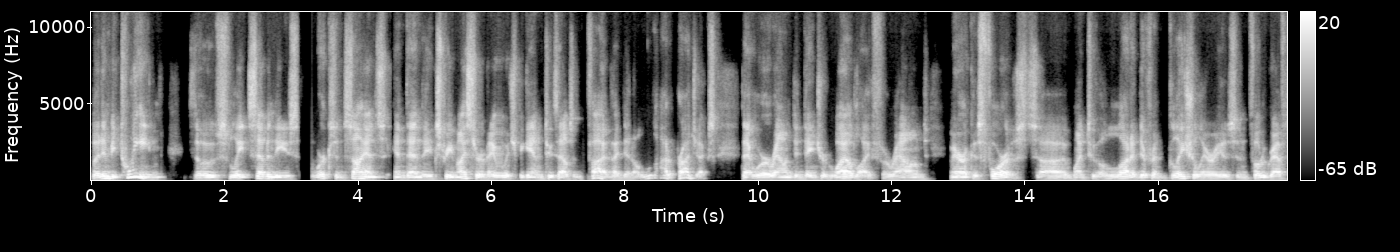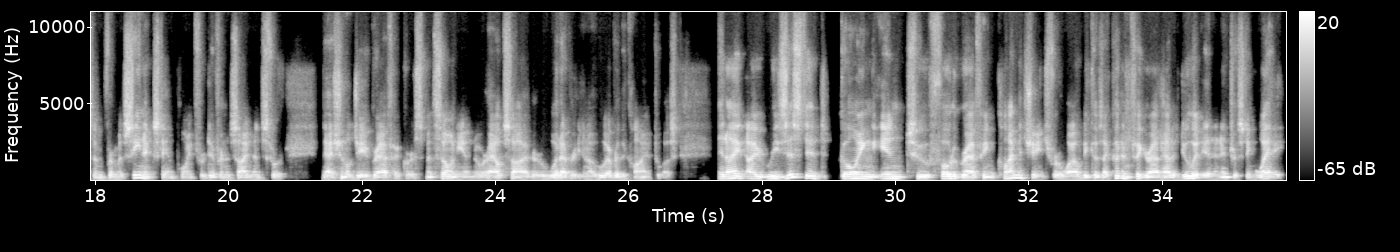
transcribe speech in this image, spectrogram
But in between, those late 70s works in science and then the extreme ice survey which began in 2005 i did a lot of projects that were around endangered wildlife around america's forests uh, went to a lot of different glacial areas and photographed them from a scenic standpoint for different assignments for national geographic or smithsonian or outside or whatever you know whoever the client was. And I, I resisted going into photographing climate change for a while because I couldn't figure out how to do it in an interesting way.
